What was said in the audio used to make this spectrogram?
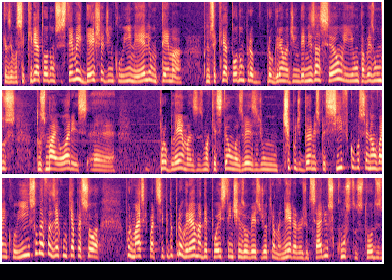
Quer dizer, você cria todo um sistema e deixa de incluir nele um tema. Por exemplo, você cria todo um pro, programa de indenização e um, talvez um dos, dos maiores é, problemas, uma questão, às vezes, de um tipo de dano específico, você não vai incluir. Isso vai fazer com que a pessoa por mais que participe do programa, depois tente resolver isso de outra maneira no judiciário e os custos todos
